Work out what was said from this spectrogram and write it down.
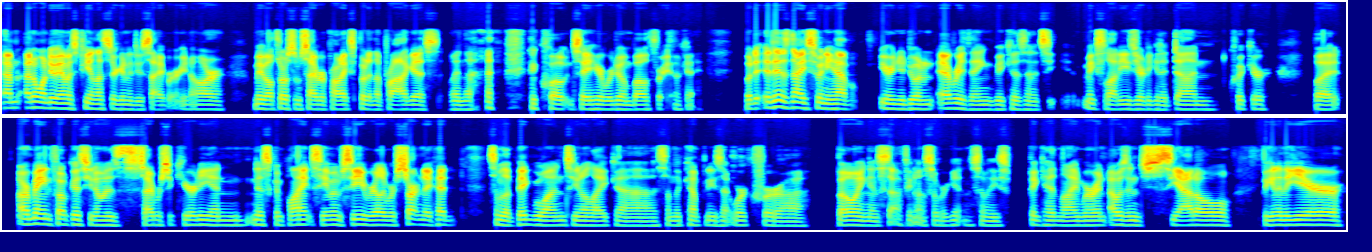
I'm, I do not want to do MSP unless they're going to do cyber, you know, or maybe I'll throw some cyber products, put in the progress in the quote and say, here, we're doing both for you. Okay. But it is nice when you have, you're, you're doing everything because then it makes it a lot easier to get it done quicker. But our main focus, you know, is cybersecurity and NIST compliance. CMMC, really, we're starting to head some of the big ones, you know, like uh, some of the companies that work for uh, Boeing and stuff, you know. So we're getting some of these big headline. We're in, I was in Seattle beginning of the year.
